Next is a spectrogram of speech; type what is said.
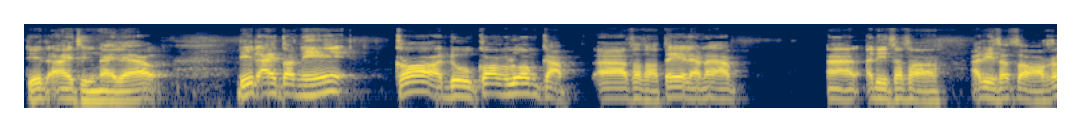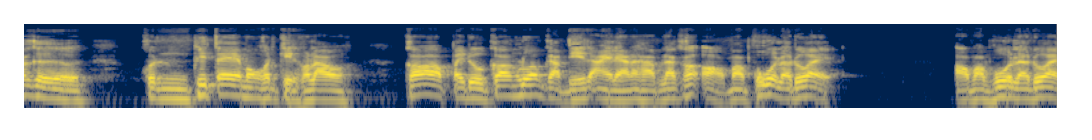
ดีไอถึงไหนแล้วดีไอตอนนี้ก็ดูกล้องร่วมกับอ่าสสเต้แล้วนะครับ อ่า อดีตสสอดีตสสก็คือ คุณพี่เต้มงคลกิจของเรา ก็ไปดูกล้องร่วมกับดีไอแล้วนะครับ แล้วก็ออกมาพูดแล้วด้วย ออกมาพูดแล้วด้วย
